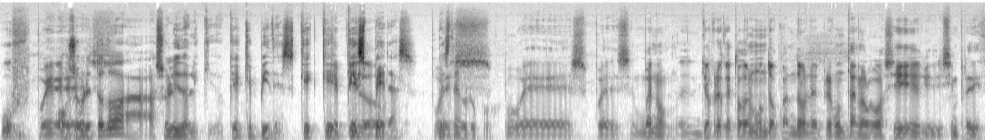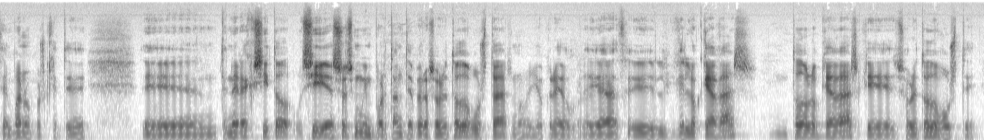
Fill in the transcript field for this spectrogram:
Uf, pues... O sobre todo a, a sólido líquido. ¿Qué, qué pides? ¿Qué, qué- qué pido? esperas Pues, de este grupo? Pues, pues, bueno, yo creo que todo el mundo cuando le preguntan algo así siempre dicen, bueno, pues que te, eh, tener éxito, sí, eso es muy importante, pero sobre todo gustar, ¿no? Yo creo Eh, lo que hagas, todo lo que hagas, que sobre todo guste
